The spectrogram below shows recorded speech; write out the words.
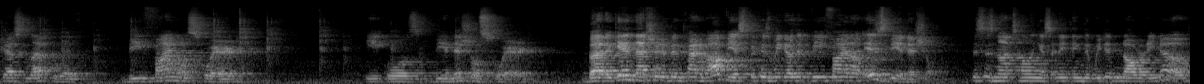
just left with v final squared equals the initial squared. But again, that should have been kind of obvious because we know that v final is the initial. This is not telling us anything that we didn't already know.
